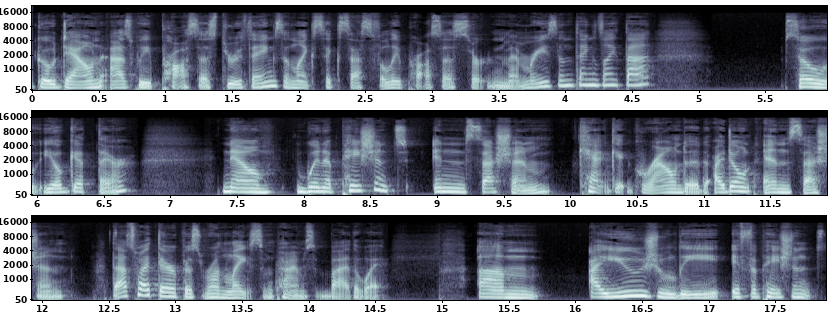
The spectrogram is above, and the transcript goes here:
go down as we process through things and like successfully process certain memories and things like that. So you'll get there. Now, when a patient in session can't get grounded, I don't end session. That's why therapists run late sometimes, by the way. Um, I usually, if a patient,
